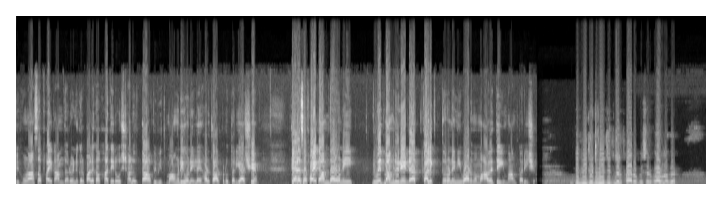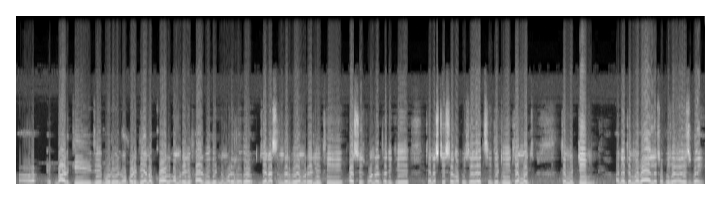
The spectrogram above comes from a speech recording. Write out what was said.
વિહોણા સફાઈ કામદારોએ નગરપાલિકા ખાતે રોષ ઠાલવતા વિવિધ માંગણીઓને લઈ હડતાળ પર ઉતર્યા છે. ત્યારે સફાઈ કામદારોની વિવિધ માંગણીઓને તાત્કાલિક ધોરણે નિવારવામાં આવે તેવી માંગ કરી છે. PB Gadhvi regional fire officer Bhavnagar. એક બાળકી જે બોરવેલમાં પડી હતી, એનો કોલ અમરેલી ફાયર બ્રિગેડને મળેલો હતો. જેના સંદર્ભે અમરેલીથી ફર્સ્ટ રિસ્પોન્ડર તરીકે તેના સ્ટેશન ઓફિસર એચસી ગઢવી તેમજ તેમની ટીમ અને તેમના વાયરલેસ ઓફિસર હરેશભાઈ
